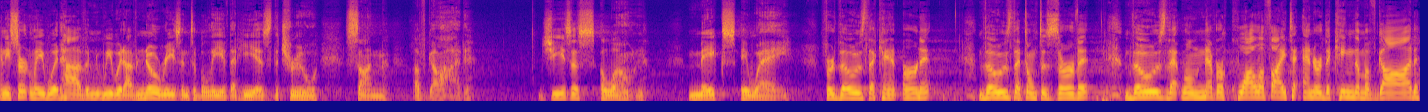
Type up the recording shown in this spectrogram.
And he certainly would have, and we would have no reason to believe that he is the true Son of God. Jesus alone makes a way for those that can't earn it, those that don't deserve it, those that will never qualify to enter the kingdom of God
